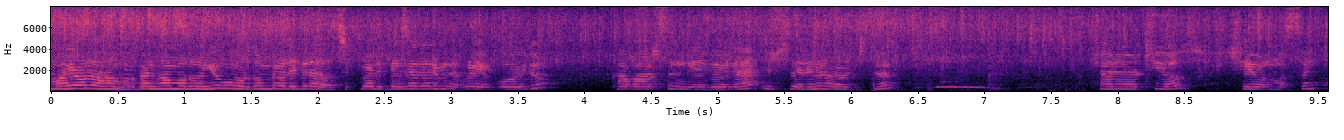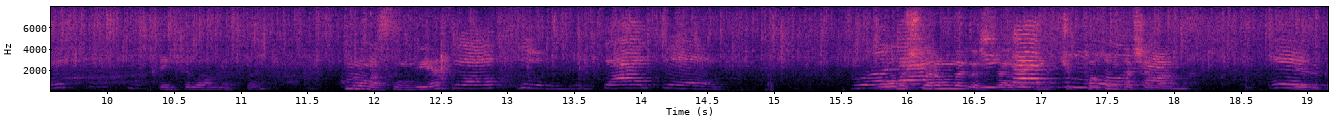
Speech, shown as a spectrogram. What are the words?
Mayolu hamur. Ben hamurunu yoğurdum böyle birazcık. Böyle bezelerimi de buraya koydum. Kabarsın diye böyle üstlerini örttüm. Şöyle örtüyoruz. Şey olmasın. Kurumasın diye. Oğluşlarımı da gösterdim. Küçük tosun paşalarımı. Evet,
